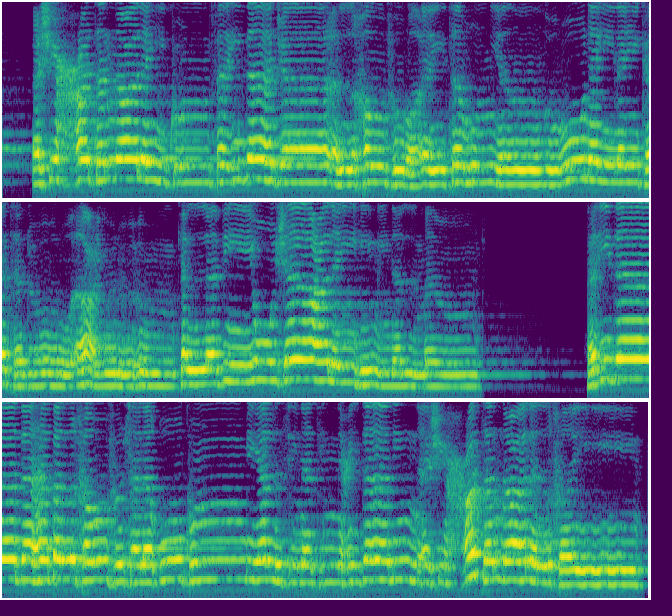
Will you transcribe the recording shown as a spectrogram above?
أشحة عليكم فإذا جاء الخوف رأيتهم ينظرون إليك تدور أعينهم كالذي يغشى عليه من الموت. فإذا ذهب الخوف سلقوكم بألسنة حداد أشحة على الخير.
